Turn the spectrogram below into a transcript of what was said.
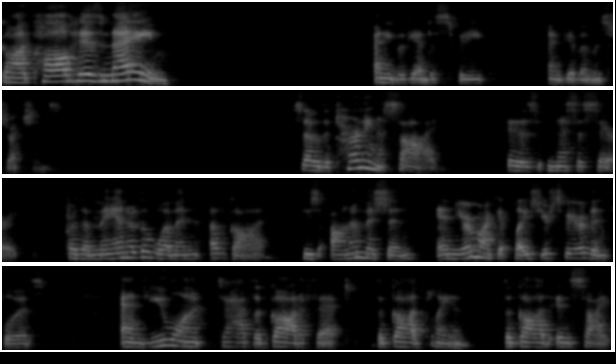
God called his name. And he began to speak and give him instructions. So the turning aside is necessary for the man or the woman of God who's on a mission in your marketplace, your sphere of influence, and you want to have the God effect, the God plan, the God insight.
